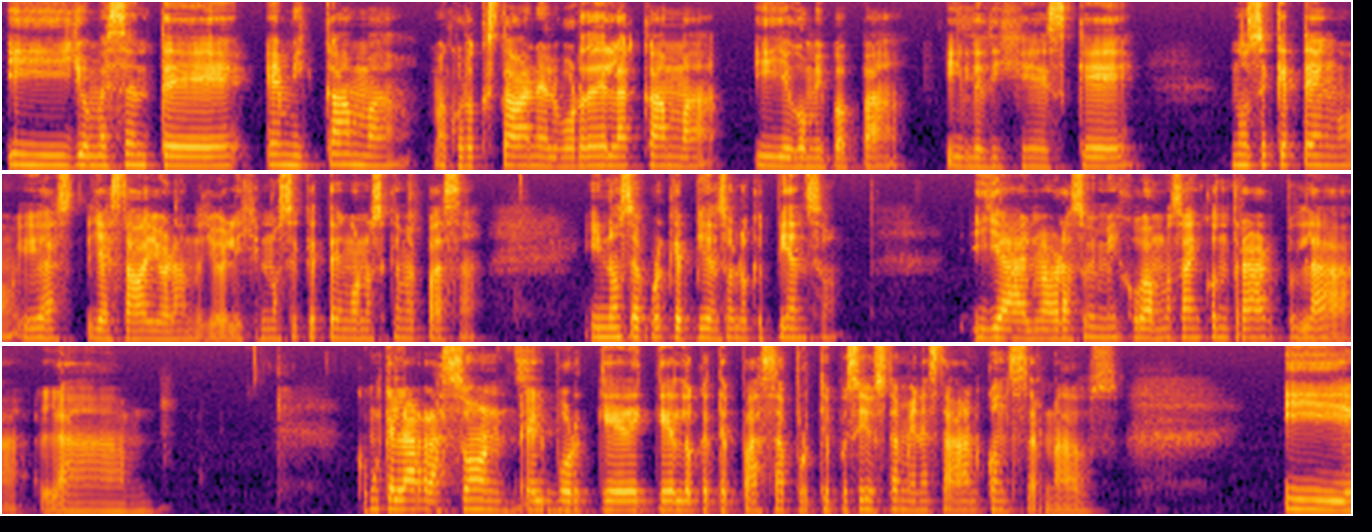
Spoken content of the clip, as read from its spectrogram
Y yo me senté en mi cama. Me acuerdo que estaba en el borde de la cama y llegó mi papá y le dije, es que no sé qué tengo. Y ya, estaba llorando. Yo le dije, no sé qué tengo, no sé qué me pasa. Y no sé por qué pienso lo que pienso. Y ya él me abrazó y me dijo, vamos a encontrar pues, la, la, como que la razón, el por qué de qué es lo que te pasa, porque pues ellos también estaban consternados. Y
